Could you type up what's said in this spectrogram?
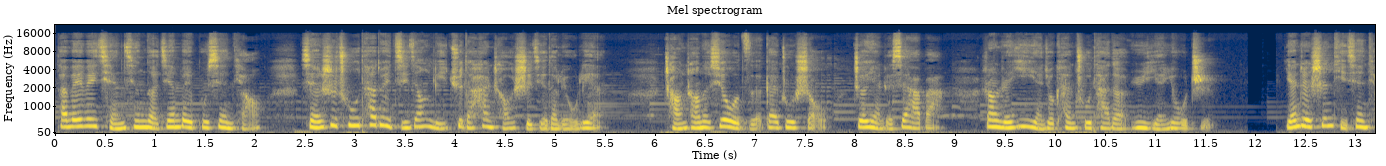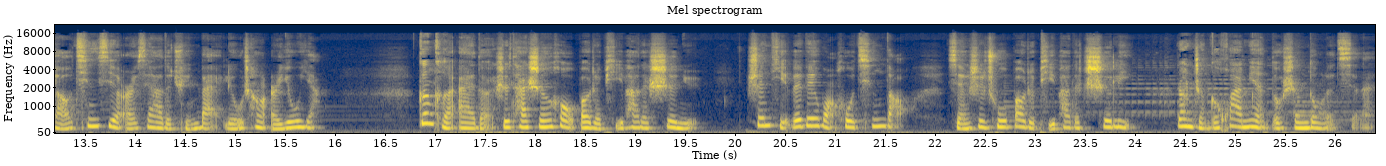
她微微前倾的肩背部线条，显示出他对即将离去的汉朝使节的留恋。长长的袖子盖住手，遮掩着下巴，让人一眼就看出他的欲言又止。沿着身体线条倾泻而下的裙摆，流畅而优雅。更可爱的是，他身后抱着琵琶的侍女，身体微微往后倾倒，显示出抱着琵琶的吃力，让整个画面都生动了起来。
